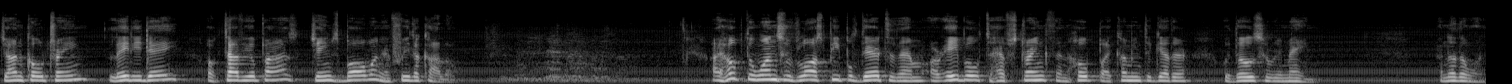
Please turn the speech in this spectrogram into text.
John Coltrane, Lady Day, Octavio Paz, James Baldwin, and Frida Kahlo. I hope the ones who've lost people dear to them are able to have strength and hope by coming together with those who remain. Another one.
